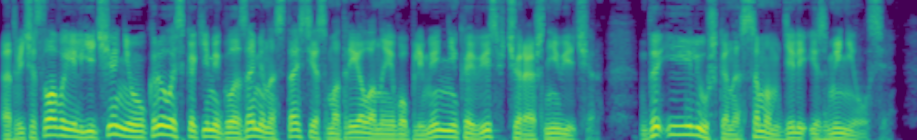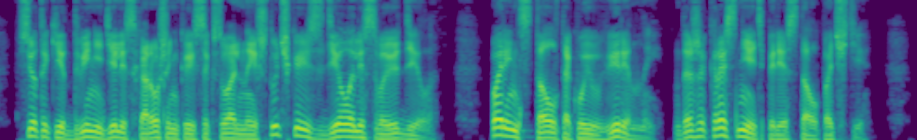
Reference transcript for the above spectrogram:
От Вячеслава Ильича не укрылось, какими глазами Настасья смотрела на его племенника весь вчерашний вечер. Да и Илюшка на самом деле изменился. Все-таки две недели с хорошенькой сексуальной штучкой сделали свое дело. Парень стал такой уверенный, даже краснеть перестал почти.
